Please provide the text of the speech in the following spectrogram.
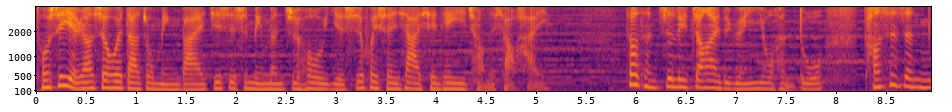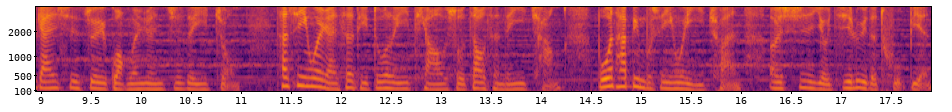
同时也让社会大众明白，即使是名门之后，也是会生下先天异常的小孩。造成智力障碍的原因有很多，唐氏症应该是最广为人知的一种。它是因为染色体多了一条所造成的异常，不过它并不是因为遗传，而是有几率的突变。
